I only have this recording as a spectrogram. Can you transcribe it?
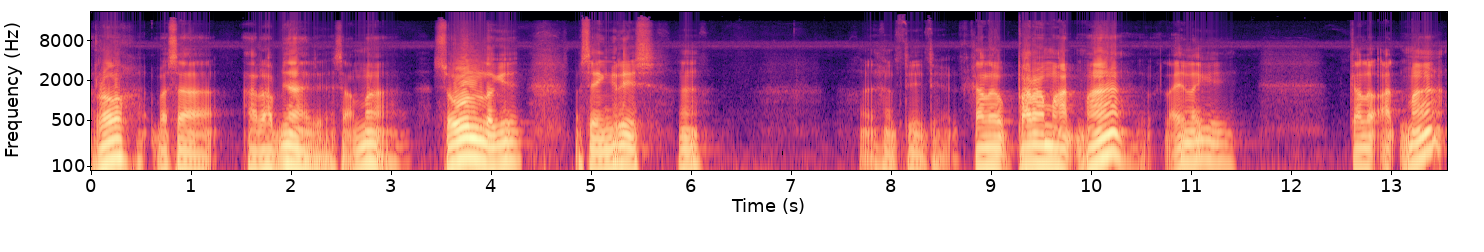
Roh bahasa Arabnya itu sama. Soul lagi bahasa Inggris. Nah. Kalau paramatma lain lagi. Kalau atma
